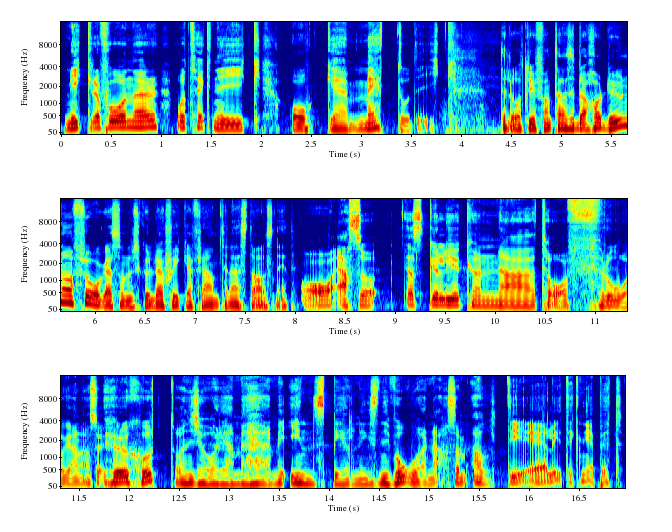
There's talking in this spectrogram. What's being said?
Mikrofoner och teknik och eh, metodik. Det låter ju fantastiskt bra. Har du någon fråga som du skulle skicka fram till nästa avsnitt? Ja, alltså jag skulle ju kunna ta frågan, alltså hur sjutton gör jag med här med inspelningsnivåerna som alltid är lite knepigt?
